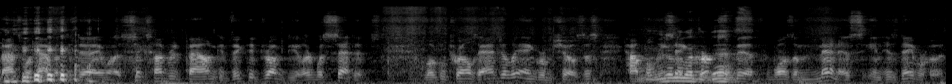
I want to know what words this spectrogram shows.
That's what happened today when a 600 pound convicted drug dealer was sentenced. Local 12's Angela Ingram shows us how police say know about the Smith was a menace in his neighborhood.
